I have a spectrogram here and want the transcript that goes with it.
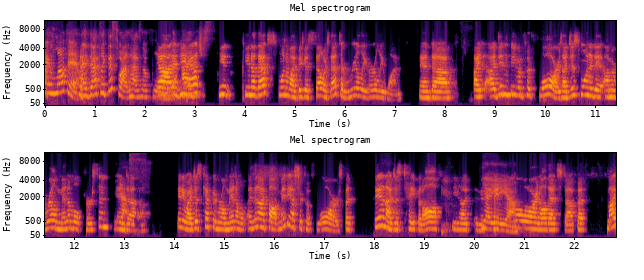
I love it. I, that's like this one has no floor. Yeah, you have- just- you, you know, that's one of my biggest sellers. That's a really early one. And uh, I, I didn't even put floors. I just wanted it. I'm a real minimal person. And Yes. uh, anyway, I just kept them real minimal. And then I thought maybe I should put floors, but then I just tape it off, you know, and Yeah, yeah, yeah. floor and all that stuff. But my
